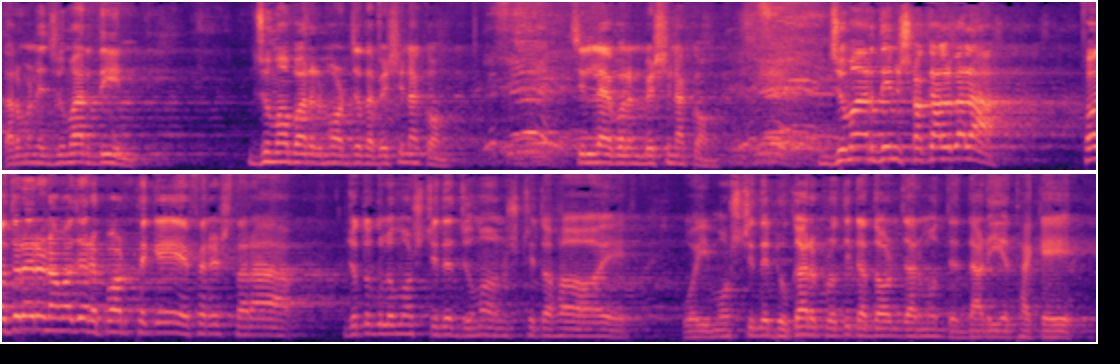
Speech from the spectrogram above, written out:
তার মানে জুমার দিন, জুমাবারের মর্যাদা বেশি না কম? চিল্লায় বলেন, বেশি না কম? জুমার দিন সকালবেলা, ফজরের নামাজের পর থেকে ফেরেস তারা যতগুলো মসজিদে জুমা অনুষ্ঠিত হয়, ওই মসজিদে ঢুকার প্রতিটা দরজার মধ্যে দাঁড়িয়ে থাকে।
